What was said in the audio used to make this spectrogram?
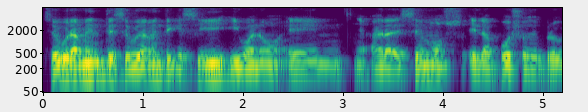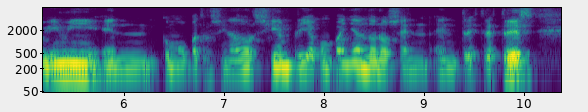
Seguramente, seguramente que sí. Y bueno, em, agradecemos el apoyo de Provimi en, como patrocinador siempre y acompañándonos en, en 333.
